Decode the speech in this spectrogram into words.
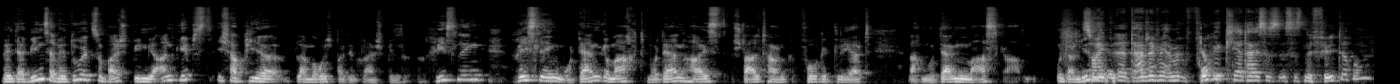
wenn der Winzer, wenn du jetzt zum Beispiel mir angibst, ich habe hier, bleiben wir ruhig bei dem Beispiel Riesling, Riesling modern gemacht, modern heißt Stahltank vorgeklärt, nach modernen Maßgaben. Und dann Sorry, da habe ich mir einmal vorgeklärt heißt es, ist es eine Filterung?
